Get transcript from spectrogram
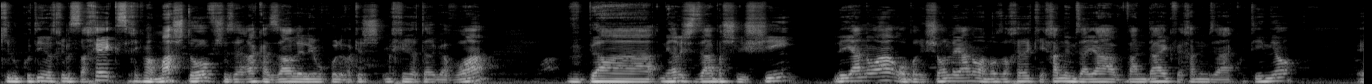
כאילו קוטיניו התחיל לשחק, שיחק ממש טוב, שזה רק עזר לליברפול לבקש מחיר יותר גבוה. ונראה לי שזה היה בשלישי לינואר, או בראשון לינואר, אני לא זוכר, כי אחד מהם זה היה ואן דייק ואחד מהם זה היה קוטיניו. אמ,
